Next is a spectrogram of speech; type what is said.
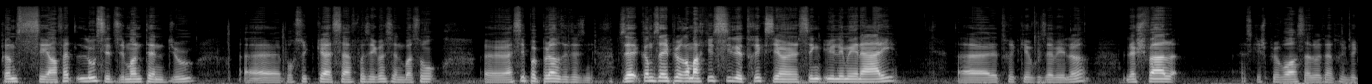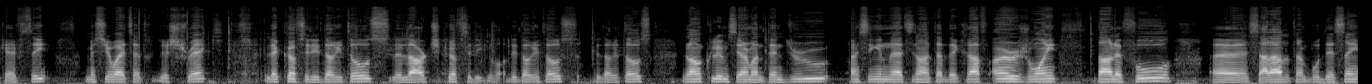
Comme si c'est en fait l'eau c'est du Mountain Dew. Pour ceux qui savent pas c'est quoi, c'est une boisson assez populaire aux états unis Comme vous avez pu remarquer aussi, le truc c'est un signe Illuminati. le truc que vous avez là. Le cheval, est-ce que je peux voir Ça doit être un truc de KFC. Monsieur White, c'est un truc de Shrek. Le coffre, c'est des Doritos. Le large coffre, c'est des, Doritos. Des Doritos. L'enclume, c'est un Mountain Dew. Un Illuminati dans la table de craft. Un joint dans le four. Euh, ça a l'air d'être un beau dessin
